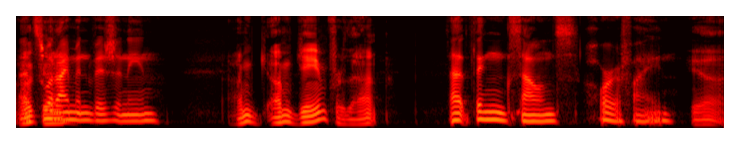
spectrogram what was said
That's okay. what I'm envisioning. I'm I'm game for that. That thing sounds horrifying. Yeah.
